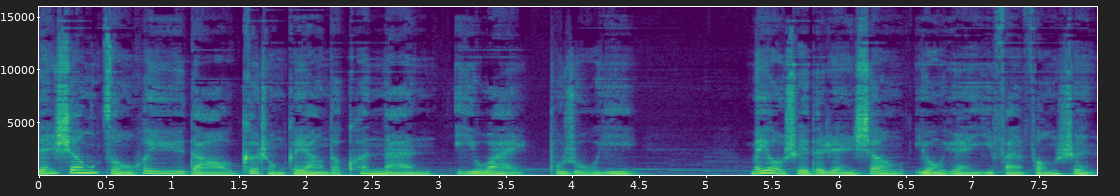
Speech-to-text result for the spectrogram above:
人生总会遇到各种各样的困难、意外、不如意，没有谁的人生永远一帆风顺。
